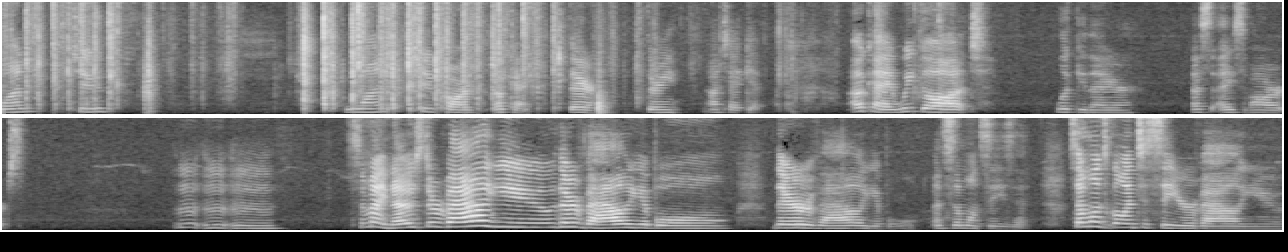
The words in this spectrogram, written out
One, two, one, two cards. Okay, there, three. I take it. Okay, we got, looky there. That's the Ace of Hearts. Mm-mm-mm. Somebody knows their value. They're valuable. They're valuable. And someone sees it. Someone's going to see your value.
